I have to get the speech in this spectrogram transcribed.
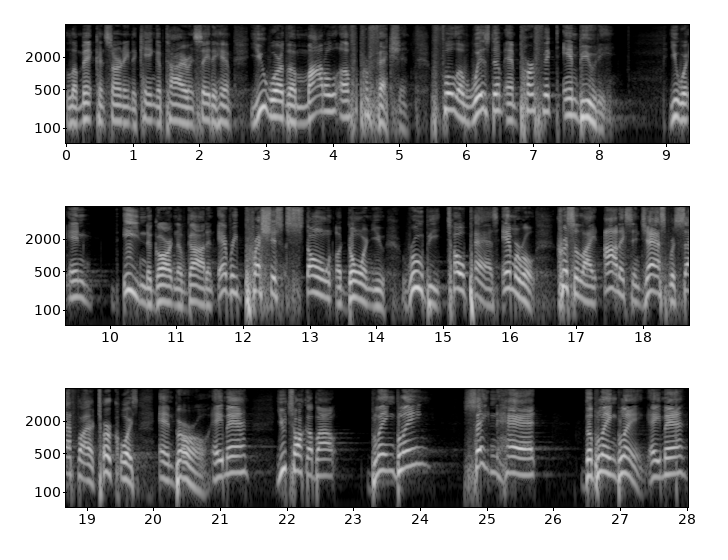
lament concerning the king of Tyre and say to him, You were the model of perfection, full of wisdom and perfect in beauty. You were in Eden, the garden of God, and every precious stone adorn you ruby, topaz, emerald, chrysolite, onyx, and jasper, sapphire, turquoise, and beryl. Amen. You talk about bling bling. Satan had the bling bling. Amen.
